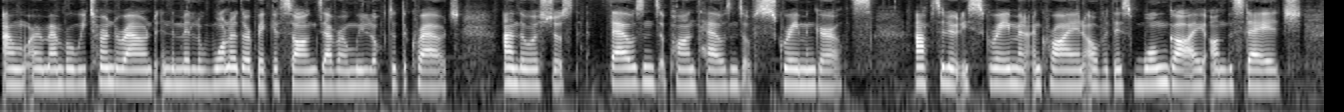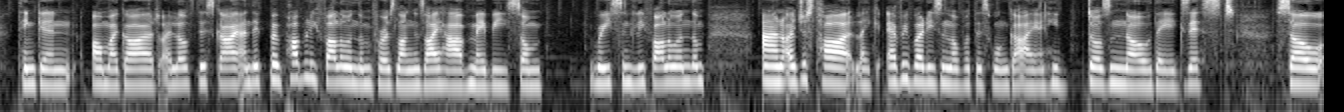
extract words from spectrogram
and I remember we turned around in the middle of one of their biggest songs ever, and we looked at the crowd, and there was just thousands upon thousands of screaming girls, absolutely screaming and crying over this one guy on the stage, thinking, oh my god, I love this guy. And they've been probably following them for as long as I have, maybe some recently following them. And I just thought, like, everybody's in love with this one guy and he doesn't know they exist. So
